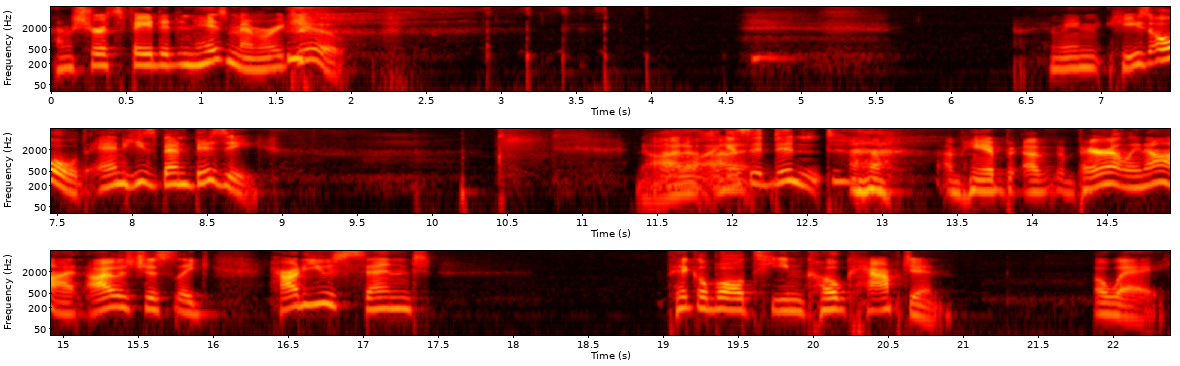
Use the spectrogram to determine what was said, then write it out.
I'm sure it's faded in his memory too. I mean, he's old and he's been busy. No, I don't. I guess it didn't. I mean, ap- uh, apparently not. I was just like, How do you send pickleball team co-captain away?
